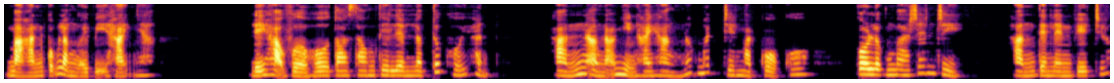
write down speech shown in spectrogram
mà hắn cũng là người bị hại nha. Lý Hạo vừa hô to xong thì liền lập tức hối hận. Hắn ảo não nhìn hai hàng nước mắt trên mặt của cô, vô lực mà rên rỉ. Hắn tiến lên phía trước,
